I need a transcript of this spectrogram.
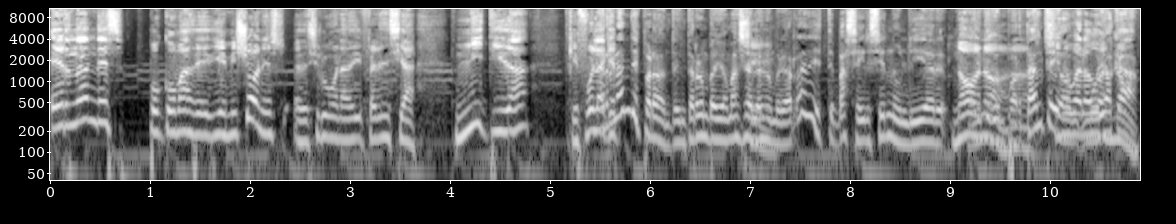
Hernández, poco más de 10 millones, es decir, hubo una diferencia nítida que fue la que Hernández, perdón, te interrumpo yo más allá de Sí. los números. Hernández te va a seguir siendo un líder No, no, importante no, sin o murió acá.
